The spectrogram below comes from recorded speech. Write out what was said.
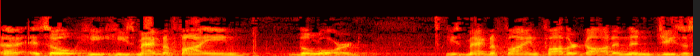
uh, so he, he's magnifying the Lord. He's magnifying Father God, and then Jesus.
